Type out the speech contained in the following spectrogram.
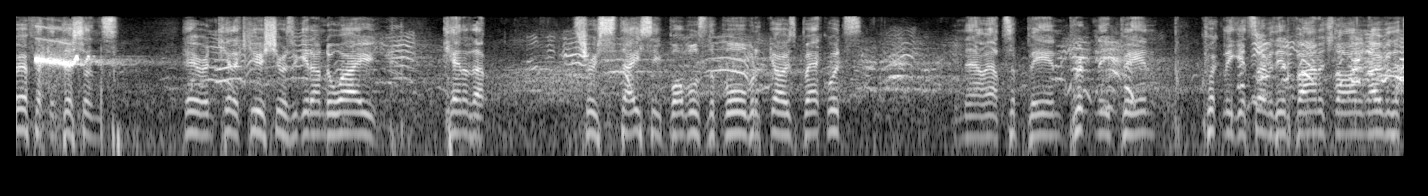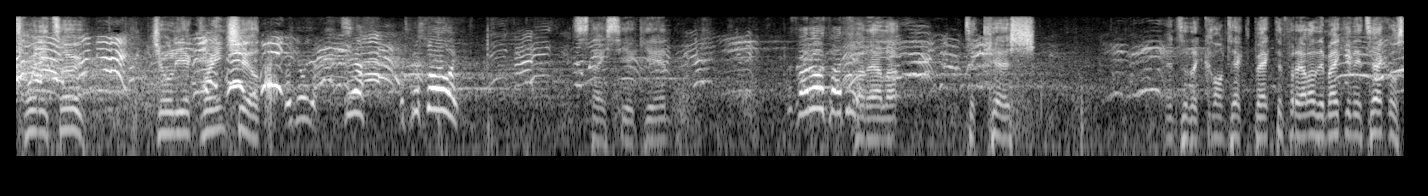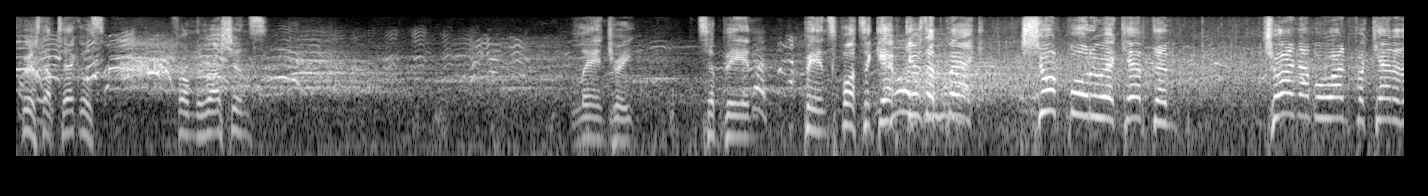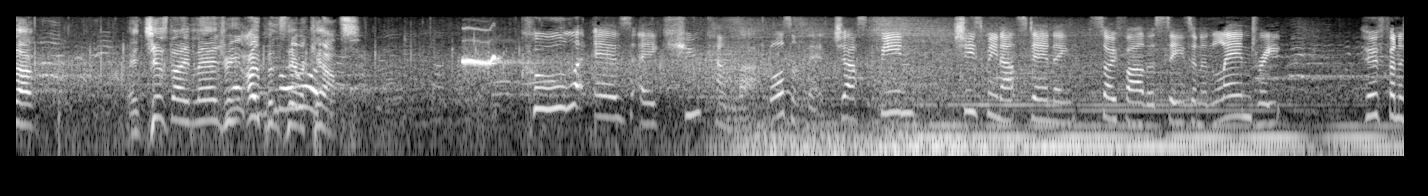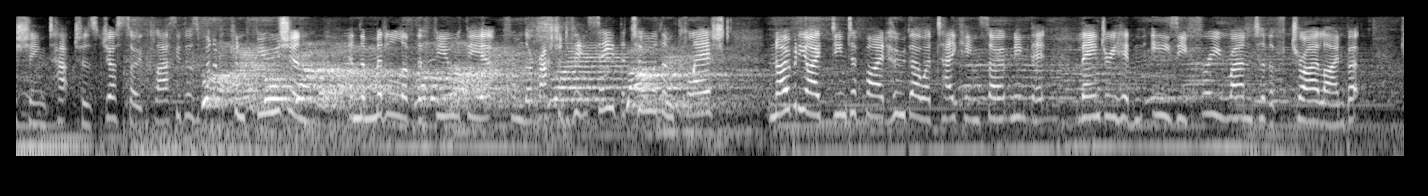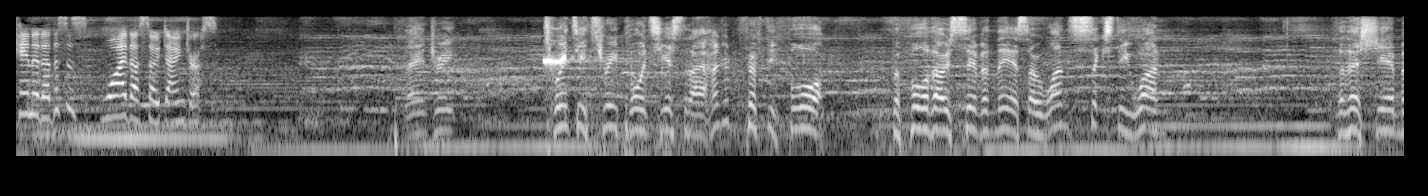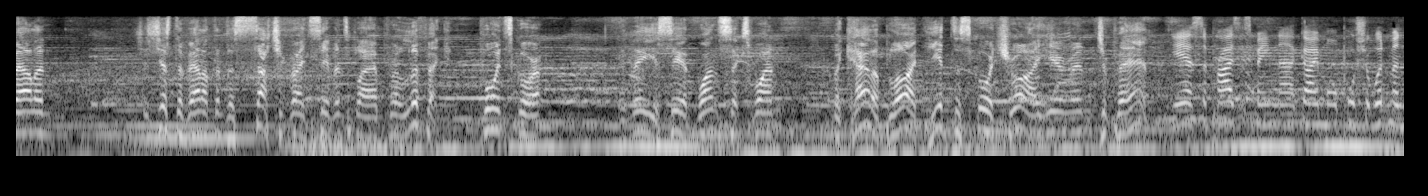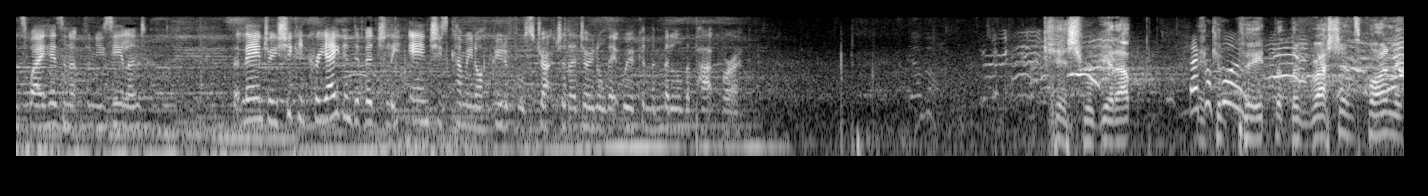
perfect conditions here in Kitakyushu as we get underway. Canada through Steacy, bobbles the ball, but it goes backwards. Now out to Benn, Brittany Benn quickly gets over the advantage line and over the 22. Julia Greenshield. Steacy again. Farella to Kish. Into the contact back to Farella. They're making their tackles, first up tackles from the Russians. Landry to Benn. Benn spots a gap, gives it back. Short ball to her captain. Try number one for Canada. And Ghislaine Landry opens their accounts. Cool as a cucumber, wasn't that just Benn? She's been outstanding so far this season, and Landry, her finishing touches just so classy. There's a bit of confusion in the middle of the field there from the Russian defence. See, the two of them clashed. Nobody identified who they were taking, so it meant that Landry had an easy free run to the try line. But Canada, this is why they're so dangerous. Landry, 23 points yesterday, 154 before those seven there, so 161 for this year, Melon. She's just developed into such a great sevens player, prolific point scorer. And there you see it, 161. Michaela Blyde yet to score a try here in Japan. Yeah, surprise it's been uh, going more Portia Woodman's way, hasn't it, for New Zealand? But Landry, she can create individually and she's coming off beautiful structure. They're doing all that work in the middle of the park for her. Kish will get up and compete, but the Russians finally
